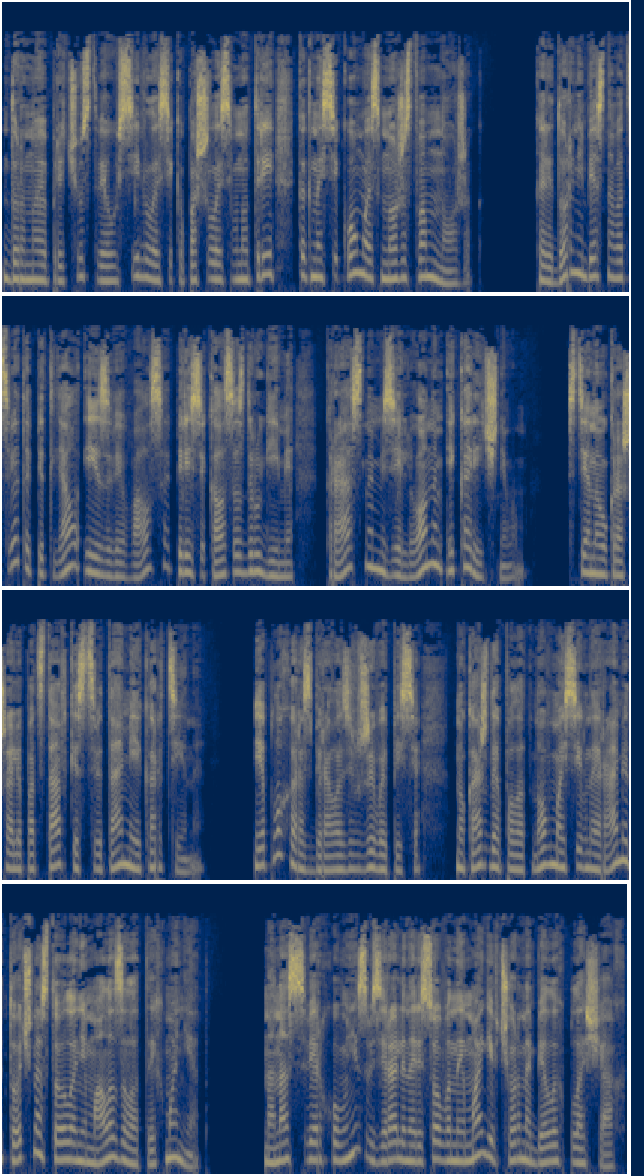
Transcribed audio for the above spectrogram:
Дурное предчувствие усилилось и копошилось внутри, как насекомое с множеством ножек. Коридор небесного цвета петлял и извивался, пересекался с другими — красным, зеленым и коричневым. Стены украшали подставки с цветами и картины. Я плохо разбиралась в живописи, но каждое полотно в массивной раме точно стоило немало золотых монет. На нас сверху вниз взирали нарисованные маги в черно-белых плащах.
